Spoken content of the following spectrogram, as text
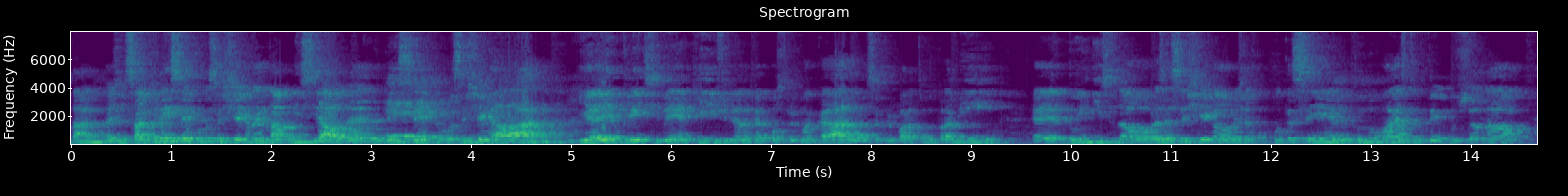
Tá? A gente sabe que nem sempre você chega na etapa inicial, né? Nem É. sempre você chega lá e aí o cliente vem aqui, Juliana, eu quero construir uma casa, você prepara tudo para mim, é, do início da obra, às vezes você chega, a obra já está acontecendo e tudo mais, tem um tempo profissional.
